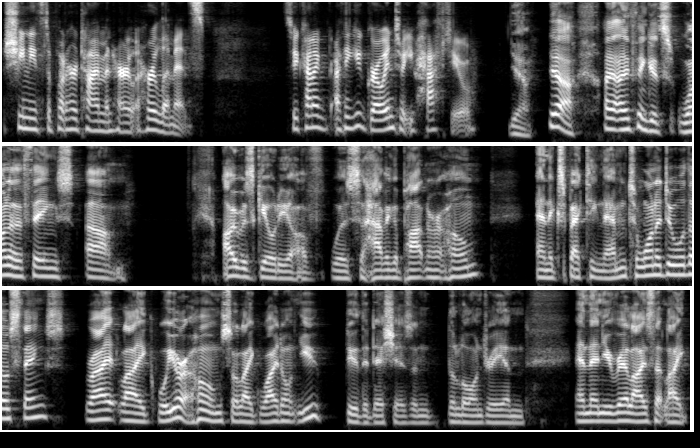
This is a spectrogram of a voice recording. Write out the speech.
she needs to put her time and her her limits." So you kind of, I think you grow into it. You have to. Yeah, yeah. I, I think it's one of the things. Um, I was guilty of was having a partner at home and expecting them to want to do all those things, right? Like, well, you're at home, so like, why don't you do the dishes and the laundry and and then you realize that like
